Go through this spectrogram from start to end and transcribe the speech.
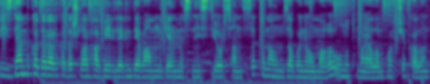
Bizden bu kadar arkadaşlar haberlerin devamını gelmesini istiyorsanız kanalımıza abone olmayı unutmayalım. Hoşçakalın.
